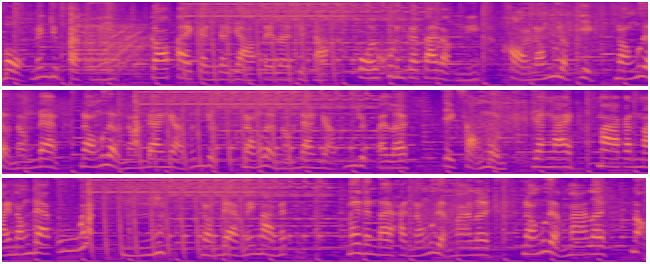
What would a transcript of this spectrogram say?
โบกไม่หยุดแบบนี้ ก็ไปกันยาวๆไปเลยสิจ๊ะโอ้ยคุณกระจายแบบนี้ ขอน้องเหลืองอีก น้องเหลืองน้องแดง น้องเหลืองน้องแดงอย่าเพิ่งหยุด น้องเหลืองน้องแดงอย่าเพิ่งหยุดไปเลย อีกสองหมุนยังไงมากันไหมน้องแดงอุ้ยน้องแดงไม่มาไม่เป็น ไม่เป็นไรค่ะน้องเหลืองมาเลย น้องเหลืองมาเลยน้อง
